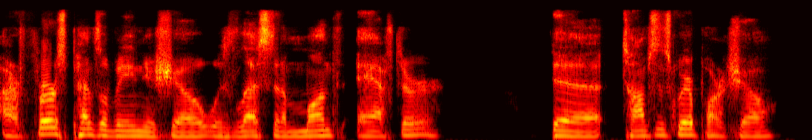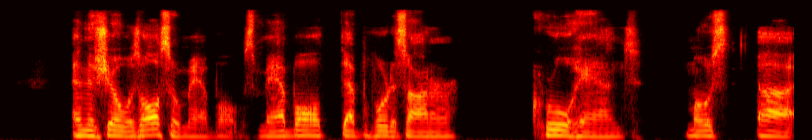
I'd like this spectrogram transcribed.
our first Pennsylvania show was less than a month after the Tompkins Square Park show. And the show was also Madball. It was Madball, Death Before Dishonor, Cruel Hand, most uh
